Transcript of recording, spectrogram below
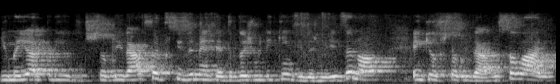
E o maior período de estabilidade foi precisamente entre 2015 e 2019, em que houve estabilidade no salário,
